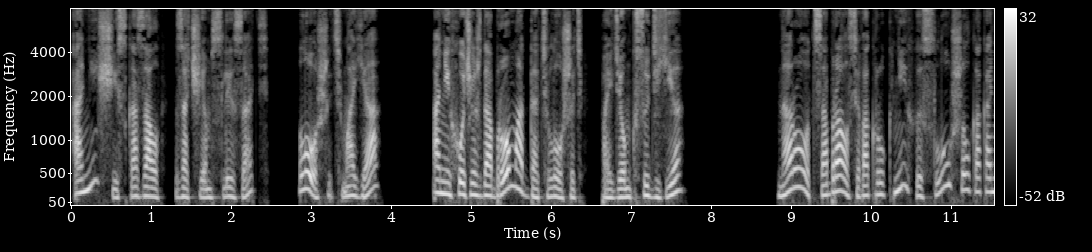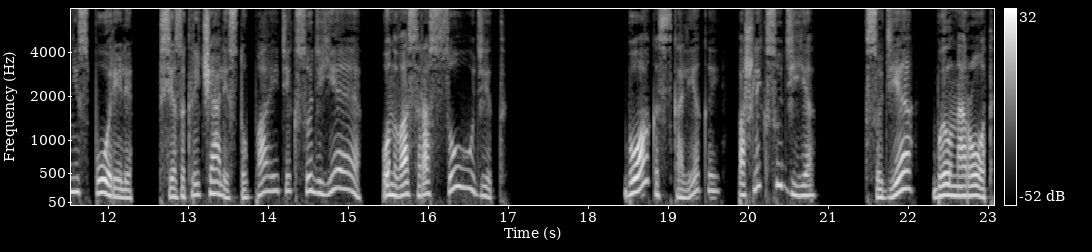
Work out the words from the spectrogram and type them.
А нищий сказал, зачем слезать? Лошадь моя, а не хочешь добром отдать лошадь? Пойдем к судье». Народ собрался вокруг них и слушал, как они спорили. Все закричали «Ступайте к судье! Он вас рассудит!» Буака с калекой пошли к судье. В суде был народ,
